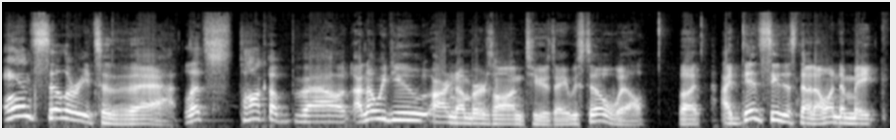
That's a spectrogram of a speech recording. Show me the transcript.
ancillary to that, let's talk about. I know we do our numbers on Tuesday, we still will, but I did see this note. I wanted to make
